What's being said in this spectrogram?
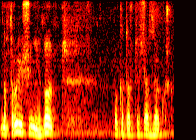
на вторую еще нет. Ну, только то, что сейчас за окошком.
